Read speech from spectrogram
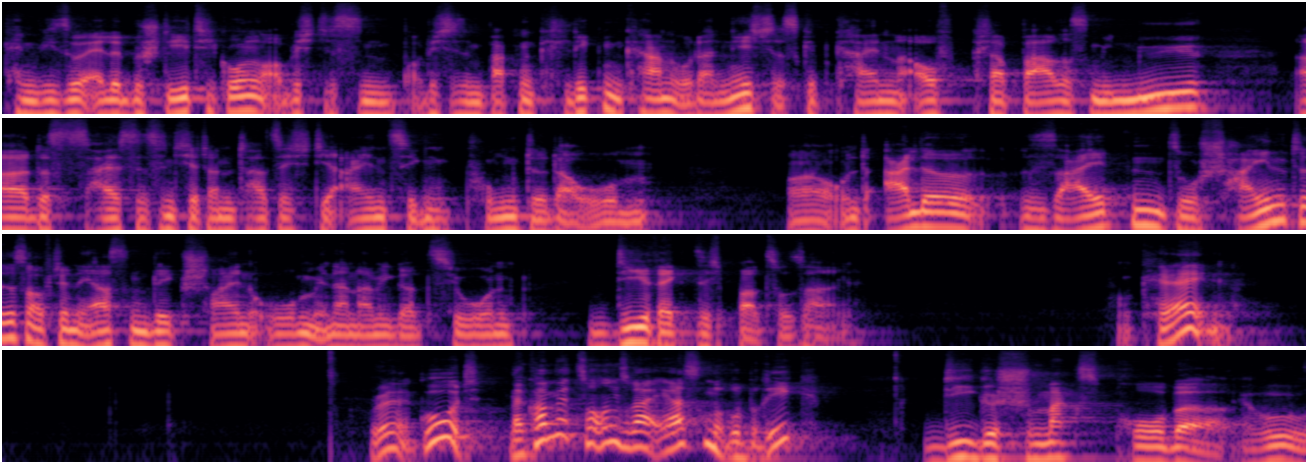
keine visuelle Bestätigung, ob ich, diesen, ob ich diesen Button klicken kann oder nicht. Es gibt kein aufklappbares Menü. Äh, das heißt, es sind hier dann tatsächlich die einzigen Punkte da oben. Äh, und alle Seiten, so scheint es auf den ersten Blick, scheinen oben in der Navigation direkt sichtbar zu sein. Okay. Cool. Gut, dann kommen wir zu unserer ersten Rubrik, die Geschmacksprobe. Uh,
